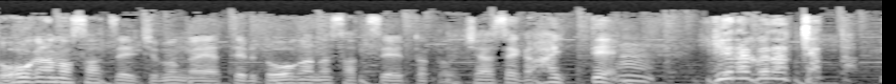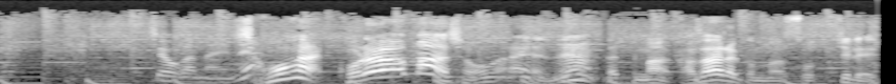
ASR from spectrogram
動画の撮影自分がやってる動画の撮影とか打ち合わせが入って、うん。行けなくなっちゃった。しょうがないね。しょうがない。これはまあしょうがないよね、うん。だってまあ笠原君もそっちで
